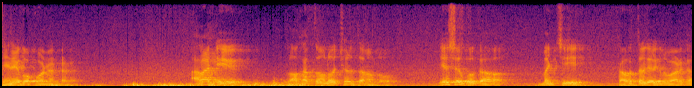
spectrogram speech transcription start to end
నేనే గొప్పవాడిని అంటాడు. అలాంటి లోకత్వంలో చెడుతనంలో యేసుకు ఒక మంచి ప్రవర్తన కలిగిన వాడుగా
